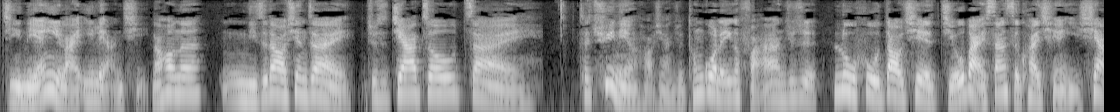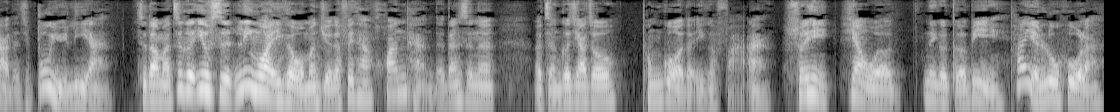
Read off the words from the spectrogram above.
几年以来一两起。然后呢，你知道现在就是加州在。在去年好像就通过了一个法案，就是入户盗窃九百三十块钱以下的就不予立案，知道吗？这个又是另外一个我们觉得非常荒唐的，但是呢，呃，整个加州通过的一个法案。所以像我那个隔壁，他也入户了，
